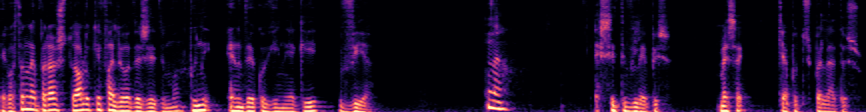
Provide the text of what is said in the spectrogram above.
Εγώ θέλω να περάσω στο άλλο κεφαλαιόδε ζήτημα που είναι η ενδοοικογενειακή βία. Να. Εσύ τι βλέπεις μέσα και από τους πελάτες σου.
